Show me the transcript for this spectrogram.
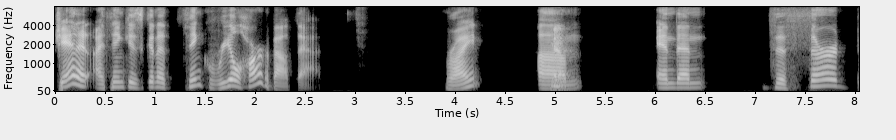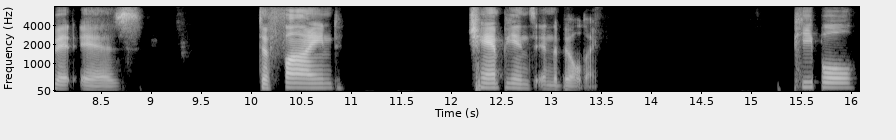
Janet, I think, is going to think real hard about that. Right? Yeah. Um, and then the third bit is to find champions in the building. People,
